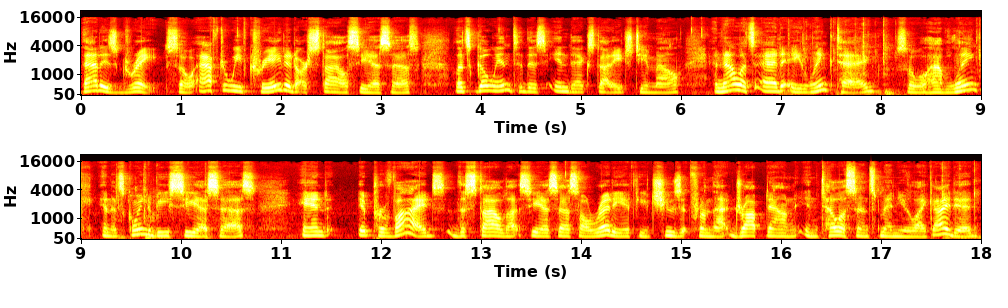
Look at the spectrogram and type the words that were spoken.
That is great. So after we've created our style CSS, let's go into this index.html, and now let's add a link tag. So we'll have link, and it's going to be CSS, and it provides the style.css already if you choose it from that drop-down IntelliSense menu like I did.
